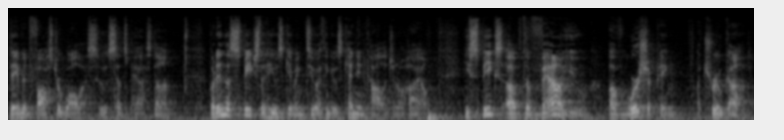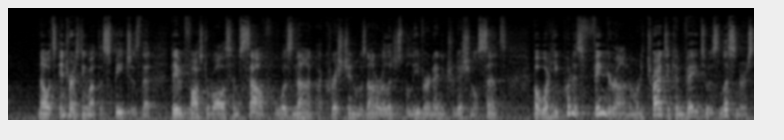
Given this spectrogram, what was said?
David Foster Wallace, who has since passed on. But in the speech that he was giving to, I think it was Kenyon College in Ohio, he speaks of the value of worshiping a true God. Now, what's interesting about the speech is that David Foster Wallace himself was not a Christian, was not a religious believer in any traditional sense. But what he put his finger on and what he tried to convey to his listeners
